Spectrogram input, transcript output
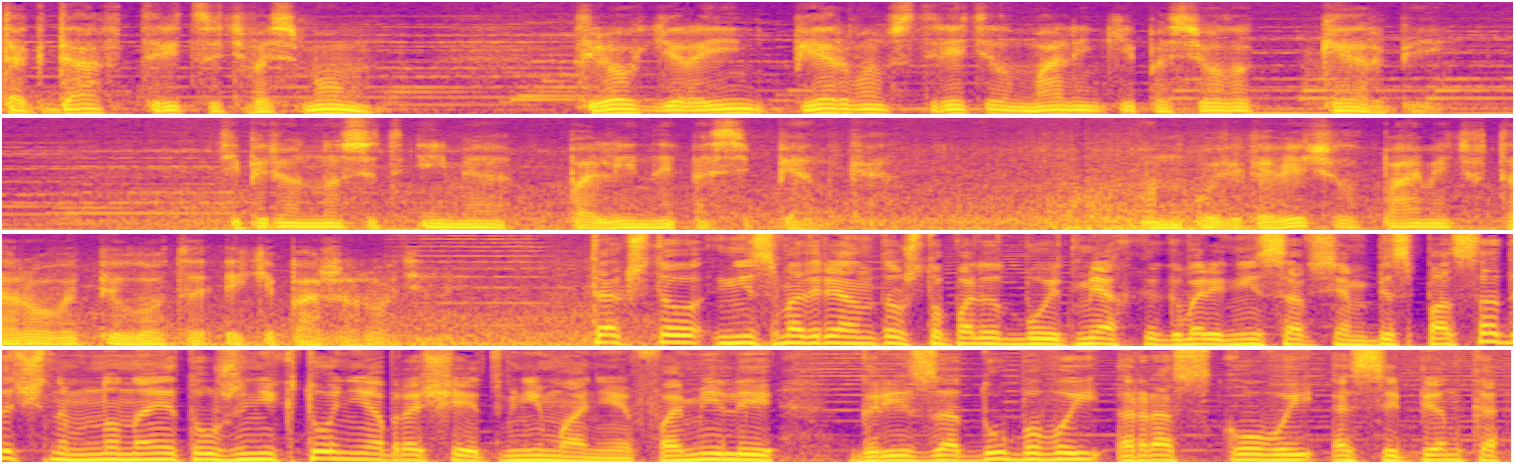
Тогда, в 38-м, трех героинь первым встретил маленький поселок Керби – Теперь он носит имя Полины Осипенко. Он увековечил память второго пилота экипажа «Родины». Так что, несмотря на то, что полет будет, мягко говоря, не совсем беспосадочным, но на это уже никто не обращает внимания. Фамилии Гризодубовой, Росковой, Осипенко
